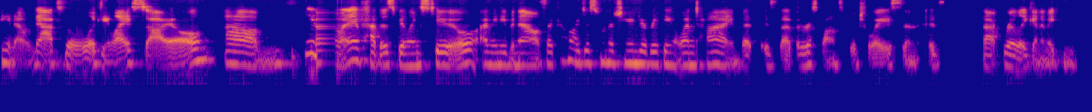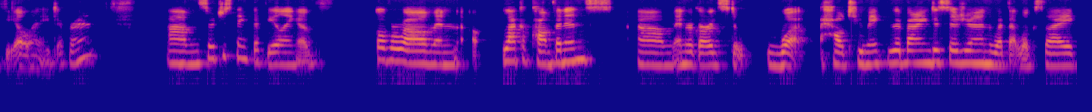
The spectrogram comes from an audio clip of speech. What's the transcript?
you know, natural looking lifestyle. Um, you know, and I've had those feelings too. I mean, even now it's like, oh, I just want to change everything at one time, but is that the responsible choice? And is that really going to make me feel any different? Um, so just think the feeling of overwhelm and uh, lack of confidence um, in regards to what, how to make a good buying decision, what that looks like,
